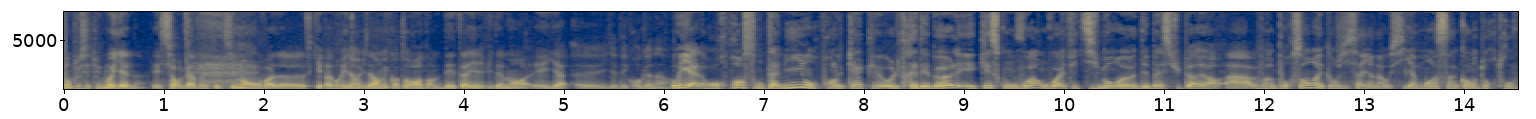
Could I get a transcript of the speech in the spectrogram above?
en plus, c'est une moyenne. Et on regarde, effectivement, on voit euh, ce qui n'est pas brillant, évidemment, mais quand on rentre dans le détail, évidemment, et il y, a, euh, il y a des gros gadins. hein. Oui, alors on reprend son tamis, on reprend le CAC All Tradable, et qu'est-ce qu'on voit? On voit effectivement euh, des baisses supérieures à 20%, et quand je dis ça, il y en a aussi à moins 50%. On retrouve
